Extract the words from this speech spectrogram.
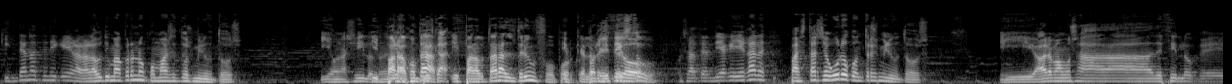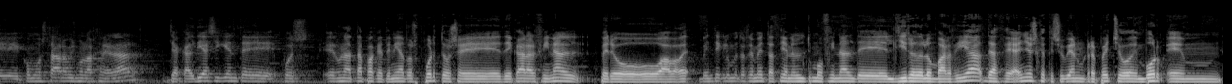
Quintana tiene que llegar a la última crono con más de 2 minutos. Y aún así lo Y para, optar, y para optar al triunfo, porque y lo por que dices digo, tú... O sea, tendría que llegar para estar seguro con tres minutos. Y ahora vamos a decir lo que cómo está ahora mismo la general, ya que al día siguiente pues era una etapa que tenía dos puertos eh, de cara al final, pero a 20 kilómetros de meta hacían el último final del Giro de Lombardía de hace años que te subían un repecho en, Bor- en,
